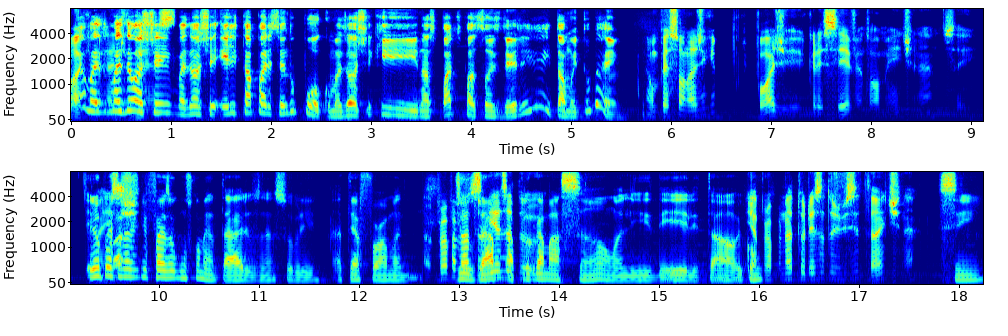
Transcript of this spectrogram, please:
Pô, É, mas, mas eu achei, mas eu achei, ele tá aparecendo pouco, mas eu achei que nas participações dele ele tá muito bem. É um personagem que pode crescer eventualmente, né? Não sei. Ele é um Mas- personagem que faz alguns comentários, né? Sobre até a forma A de usar a do. programação ali dele e tal. E E a como... própria natureza dos visitantes, né? Sim.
